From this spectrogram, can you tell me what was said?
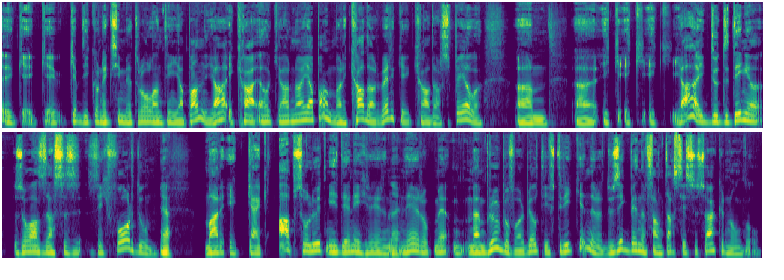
ik, ik, ik heb die connectie met Roland in Japan. Ja, ik ga elk jaar naar Japan, maar ik ga daar werken, ik ga daar spelen. Ehm, eh, ik, ik, ik, ja, ik doe de dingen zoals dat ze zich voordoen. Ja. Maar ik kijk absoluut niet denigrerend Nee. neer op mijn, mijn broer bijvoorbeeld. Die heeft drie kinderen. Dus ik ben een fantastische suikernonkel.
